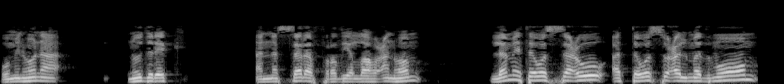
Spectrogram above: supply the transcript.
ومن هنا ندرك أن السلف رضي الله عنهم لم يتوسعوا التوسع المذموم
